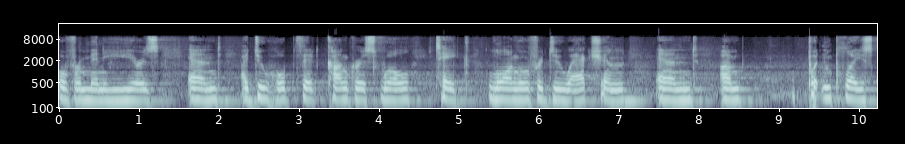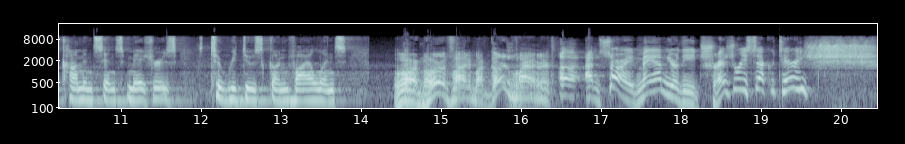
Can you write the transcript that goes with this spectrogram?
over many years. And I do hope that Congress will take long overdue action and um, put in place common sense measures to reduce gun violence. Oh, I'm horrified about gun violence. Uh, I'm sorry, ma'am, you're the Treasury Secretary? Shh.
